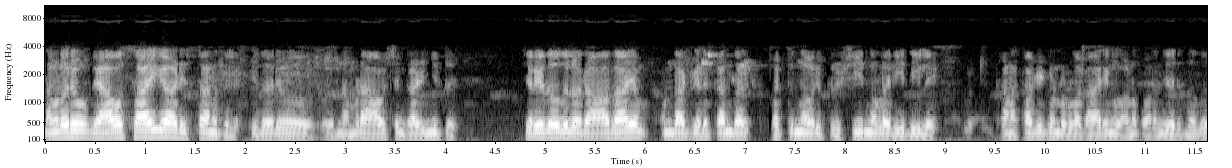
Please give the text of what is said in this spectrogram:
നമ്മളൊരു വ്യാവസായിക അടിസ്ഥാനത്തിൽ ഇതൊരു നമ്മുടെ ആവശ്യം കഴിഞ്ഞിട്ട് ചെറിയ തോതിൽ ഒരു ആദായം ഉണ്ടാക്കിയെടുക്കാൻ പറ്റുന്ന ഒരു കൃഷി എന്നുള്ള രീതിയിൽ കണക്കാക്കിക്കൊണ്ടുള്ള കാര്യങ്ങളാണ് പറഞ്ഞു തരുന്നത്.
